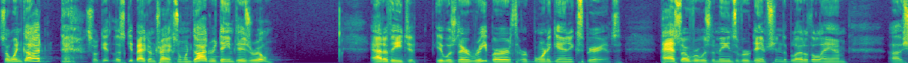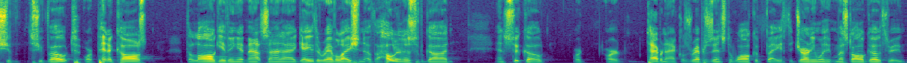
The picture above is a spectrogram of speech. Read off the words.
So when God, so get, let's get back on track. So when God redeemed Israel out of Egypt, it was their rebirth or born again experience. Passover was the means of redemption, the blood of the Lamb uh, Shavuot or Pentecost, the law giving at Mount Sinai, gave the revelation of the holiness of God, and Sukkot, or, or tabernacles, represents the walk of faith, the journey we must all go through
